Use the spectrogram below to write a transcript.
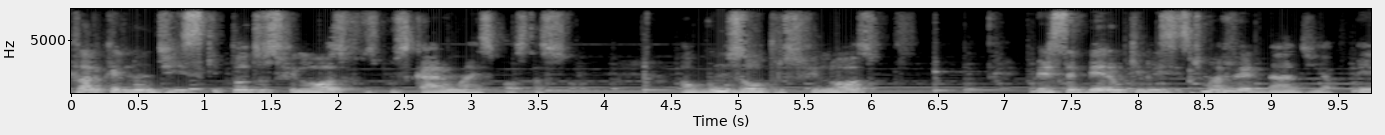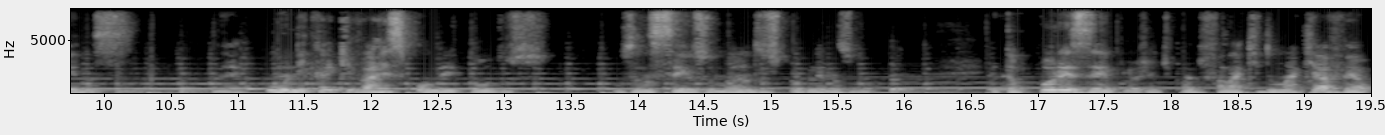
Claro que ele não diz que todos os filósofos buscaram uma resposta só. Alguns outros filósofos perceberam que não existe uma verdade apenas, né, única e que vai responder todos os anseios humanos, os problemas humanos. Então, por exemplo, a gente pode falar aqui do Maquiavel.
